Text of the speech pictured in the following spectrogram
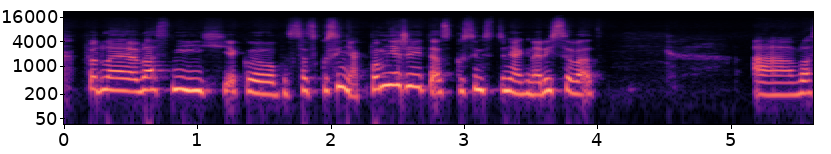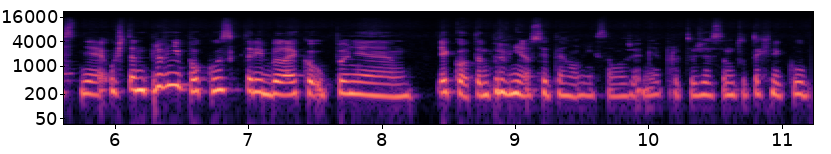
podle vlastních, jako se zkusím nějak poměřit a zkusím si to nějak narysovat. A vlastně už ten první pokus, který byl jako úplně, jako ten první nositelný samozřejmě, protože jsem tu techniku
